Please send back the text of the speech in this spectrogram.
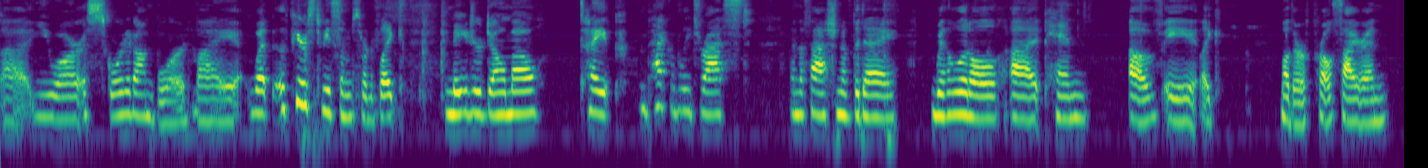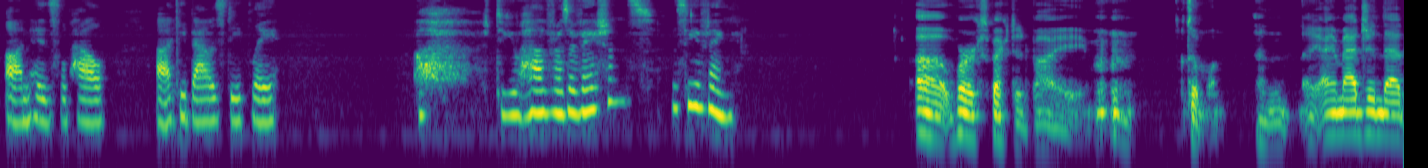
uh, you are escorted on board by what appears to be some sort of like major domo type, impeccably dressed in the fashion of the day, with a little uh, pin of a like mother of pearl siren on his lapel. Uh, he bows deeply. Do you have reservations this evening? uh, we're expected by someone, And I, I imagine that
